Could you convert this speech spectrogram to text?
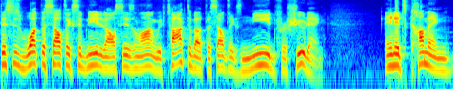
this is what the Celtics have needed all season long. We've talked about the Celtics' need for shooting. And it's coming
